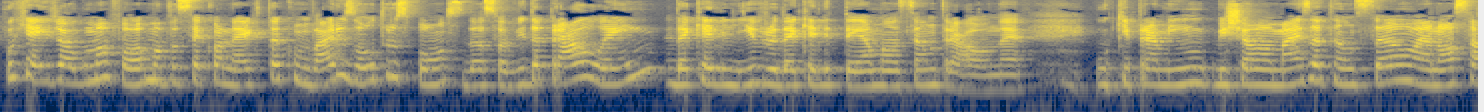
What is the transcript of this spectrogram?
porque aí de alguma forma você conecta com vários outros pontos da sua vida para além daquele livro, daquele tema central, né? O que para mim me chama mais atenção é a nossa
